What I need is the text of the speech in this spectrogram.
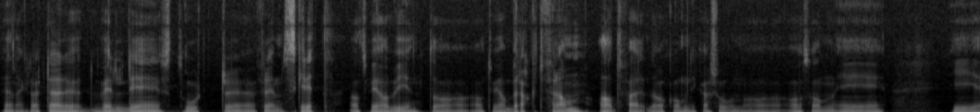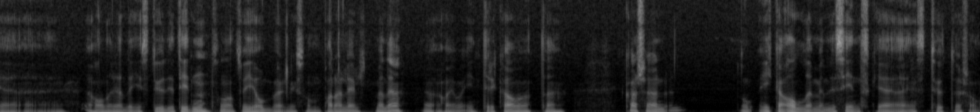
Det er klart det er et veldig stort uh, fremskritt at vi har begynt å, at vi har brakt fram atferd og kommunikasjon og, og sånn i, i, allerede i studietiden, sånn at vi jobber liksom parallelt med det. Jeg har jo inntrykk av at kanskje er det ikke alle medisinske institutter som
